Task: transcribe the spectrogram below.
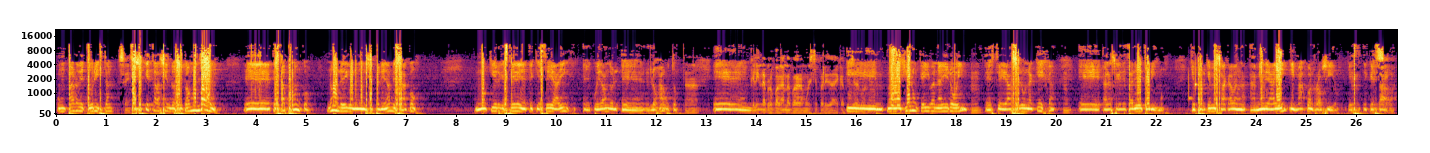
un par de turistas. Sí. Qué está haciendo, se tomó un día. Eh, está franco. No, le digo, la municipalidad me sacó. No quiere que esté, que esté ahí eh, cuidando eh, los autos. Ah, Eh, qué linda propaganda para la municipalidad de Capilla del y me dijeron que iban a ir hoy Mm. este, a hacer una queja eh, a la Secretaría de Turismo, que por qué me sacaban a, mí de ahí y más con Rocío, que, que Sí, estaba.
